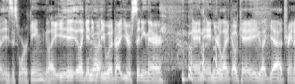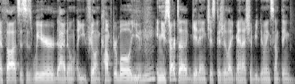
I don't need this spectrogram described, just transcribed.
is this working? Like, it, like anybody Yeah. would, right? You're sitting there and, and you're like, okay, like, yeah, train of thoughts. This is weird. I don't, you feel uncomfortable. You, Mm-hmm. and you start to get anxious because you're like, man, I should be doing something.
